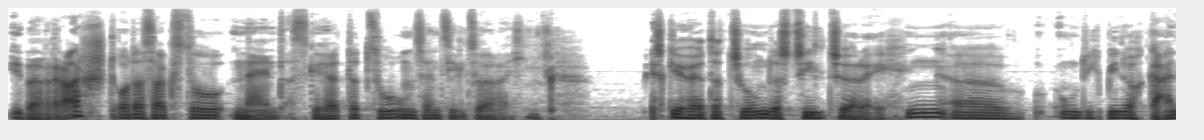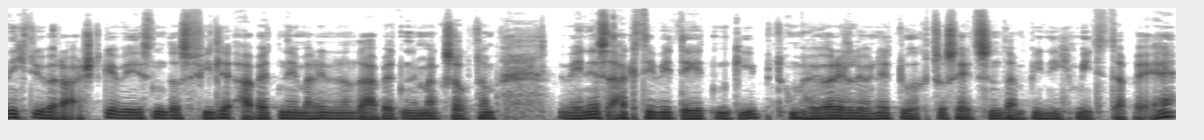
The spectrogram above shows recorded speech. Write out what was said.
überrascht oder sagst du, nein, das gehört dazu, um sein Ziel zu erreichen? Es gehört dazu, um das Ziel zu erreichen. Äh, und ich bin auch gar nicht überrascht gewesen, dass viele Arbeitnehmerinnen und Arbeitnehmer gesagt haben, wenn es Aktivitäten gibt, um höhere Löhne durchzusetzen, dann bin ich mit dabei.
